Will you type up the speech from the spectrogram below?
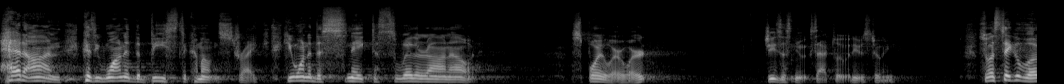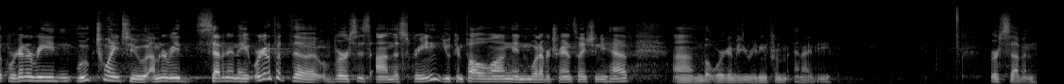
head on because he wanted the beast to come out and strike. He wanted the snake to slither on out. Spoiler alert Jesus knew exactly what he was doing. So let's take a look. We're going to read Luke 22. I'm going to read 7 and 8. We're going to put the verses on the screen. You can follow along in whatever translation you have, um, but we're going to be reading from NIV. Verse 7.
